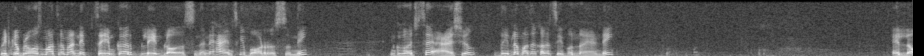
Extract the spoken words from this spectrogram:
వీటికి బ్లౌజ్ మాత్రం అన్ని సేమ్ కలర్ ప్లెయిన్ బ్లౌజ్ వస్తుందండి. హ్యాండ్స్కి బార్డర్ వస్తుంది. ఇంకొక వచ్చేసి యాష్. దీంట్లో మాత్రం కలర్స్ ఇవి ఉన్నాయండి. Yellow.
